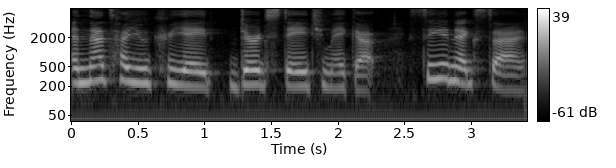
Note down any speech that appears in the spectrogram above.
And that's how you create dirt stage makeup. See you next time.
